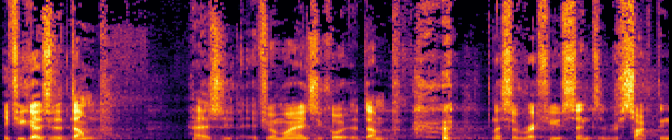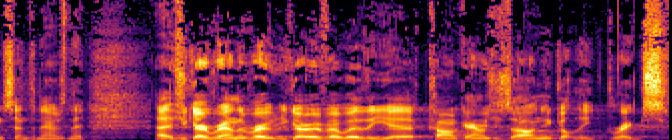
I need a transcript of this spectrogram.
if you go to the dump, as you, if you're my age, you call it the dump. That's a refuse centre, recycling centre now, isn't it? Uh, as you go around the road, you go over where the uh, car garages are, and you've got the Greggs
